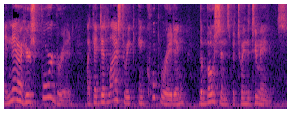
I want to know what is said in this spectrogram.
and now here's four grid, like I did last week, incorporating the motions between the two manuals.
